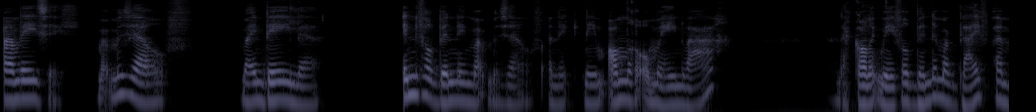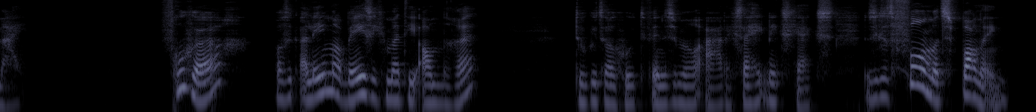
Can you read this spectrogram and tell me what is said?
aanwezig met mezelf, mijn delen, in verbinding met mezelf en ik neem anderen om me heen waar. Daar kan ik mee verbinden, maar ik blijf bij mij. Vroeger was ik alleen maar bezig met die anderen. Doe ik het wel goed? Vinden ze me wel aardig? Zeg ik niks geks? Dus ik zat vol met spanning.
